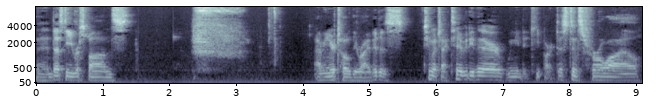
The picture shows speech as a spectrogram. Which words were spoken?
And Dusty responds, I mean, you're totally right. It is too much activity there. We need to keep our distance for a while.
